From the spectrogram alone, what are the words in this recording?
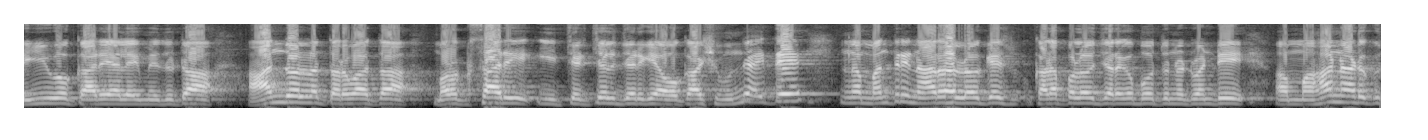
డిఈఓ కార్యాలయం ఎదుట ఆందోళన తర్వాత మరొకసారి ఈ చర్చలు జరిగే అవకాశం ఉంది. అయితే మంత్రి నారా లోకేష్ కడపలో జరగబోతున్నటువంటి మహానాడుకు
